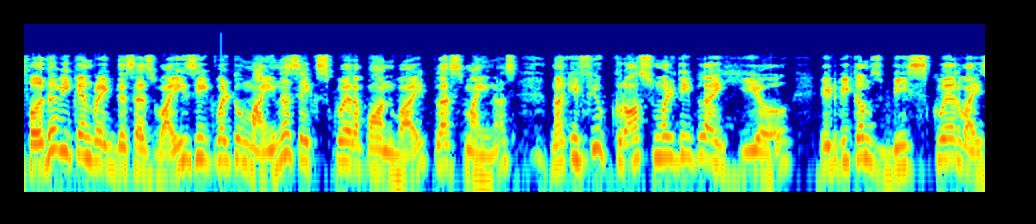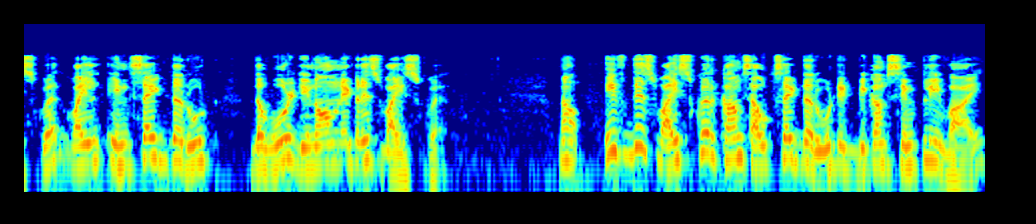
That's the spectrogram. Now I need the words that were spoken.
Further, we can write this as y is equal to minus x square upon y plus minus. Now, if you cross multiply here, it becomes b square y square while inside the root the whole denominator is y square. Now, if this y square comes outside the root, it becomes simply y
